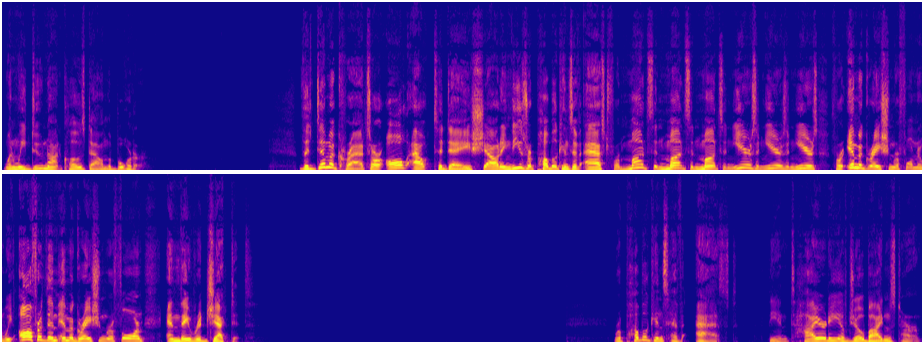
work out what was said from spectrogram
when we do not close down the border. The Democrats are all out today shouting these Republicans have asked for months and months and months and years and years and years for immigration reform, and we offer them immigration reform and they reject it. Republicans have asked the entirety of Joe Biden's term.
